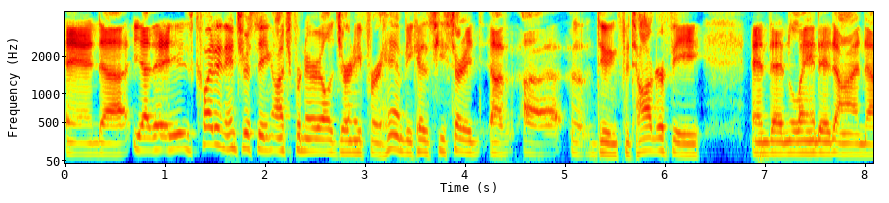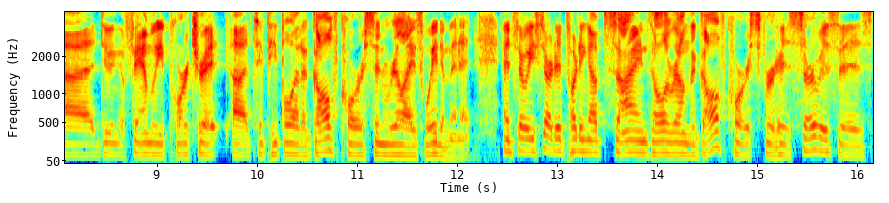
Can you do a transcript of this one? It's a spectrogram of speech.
and, uh, yeah, it was quite an interesting entrepreneurial journey for him because he started, uh, uh, doing photography and then landed on uh, doing a family portrait uh, to people at a golf course and realized, wait a minute. And so he started putting up signs all around the golf course for his services.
